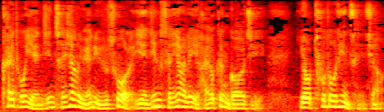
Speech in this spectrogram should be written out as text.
开头眼睛成像的原理就错了，眼睛的成像力还要更高级，要凸透镜成像，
